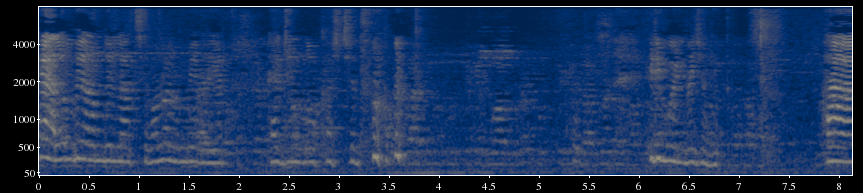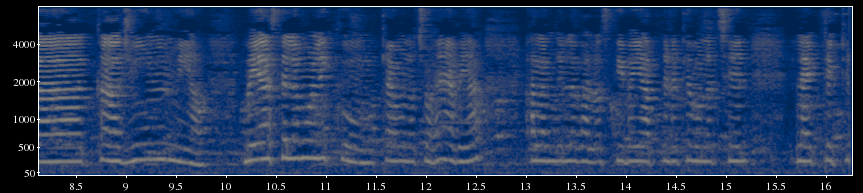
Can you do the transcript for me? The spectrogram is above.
হ্যাঁ আলম ভাই আলহামদুলিল্লাহ আছে। ভালো আলম ভাই ভাইয়ের একজন লোক আসছে তো। এটি মোয়েন ভাই সঙ্গে। কাজুল মিয়া। ভাইয়া, আসসালামু আলাইকুম। কেমন আছো? হ্যাঁ ভাইয়া। আলহামদুলিল্লাহ ভালো আছি। ভাইয়া, আপনারা কেমন আছেন? লাইভটা একটু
